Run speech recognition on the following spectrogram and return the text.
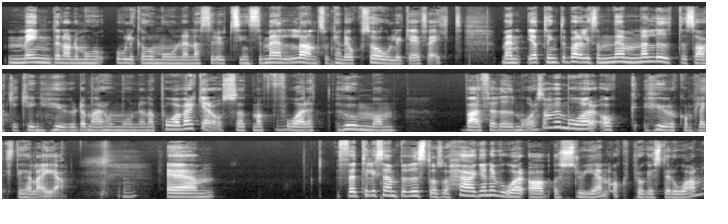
mängden av de olika hormonerna ser ut sinsemellan så kan det också ha olika effekt. Men jag tänkte bara liksom nämna lite saker kring hur de här hormonerna påverkar oss så att man mm. får ett hum om varför vi mår som vi mår och hur komplext det hela är. Mm. Eh, för till exempelvis då så höga nivåer av östrogen och progesteron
